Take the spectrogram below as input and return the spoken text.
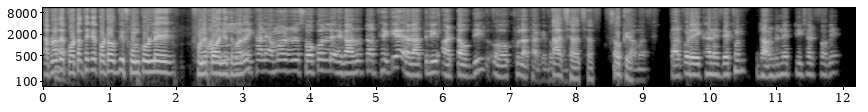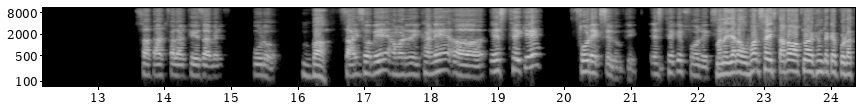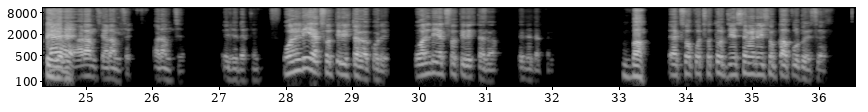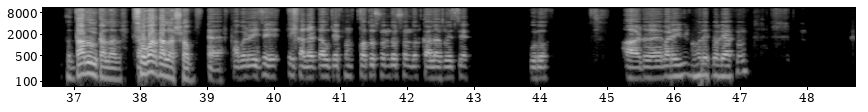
আপনাদের হ্যাঁ। কটা থেকে কটা অবধি ফোন করলে ফোনে পাওয়া যেতে পারে? এখানে আমার সকাল এগারোটা থেকে রাত্রি আটটা অবধি ও, খোলা থাকে আচ্ছা আচ্ছা। ওকে। আমার। তারপরে এখানে দেখুন রাউন্ড নেক টি শার্ট হবে সাত আট কালার পেয়ে যাবেন পুরো। বাহ! সাইজ হবে আমার এখানে এস থেকে ফোর এক্সেল অব্দি এস থেকে ফোর এক্স মানে যারা ওভার সাইজ তারাও আপনার এখান থেকে প্রোডাক্ট পেয়ে হ্যাঁ যাবে। হ্যাঁ আরামসে আরামসে আরামসে। এই যে দেখেন অনলি একশো তিরিশ টাকা করে। অনলি একশো তিরিশ টাকা। এই যে দেখেন। বাহ! একশো পঁচাত্তর জিএসএম এর এইসব কাপড় রয়েছে। দারুণ কালার সোবার কালার সব। হ্যাঁ আবার এই যে এই কালারটাও দেখুন কত সুন্দর সুন্দর কালার রয়েছে পুরো। আর এবার এই ঘরে চলে আসুন।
